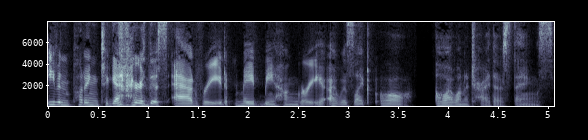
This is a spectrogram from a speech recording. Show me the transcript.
Even putting together this ad read made me hungry. I was like, oh, oh, I want to try those things.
